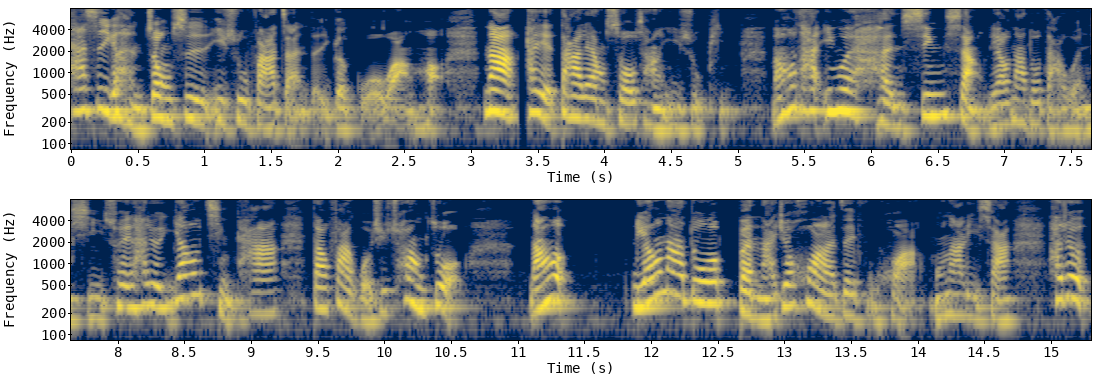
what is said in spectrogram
他是一个很重视艺术发展的一个国王哈，那他也大量收藏艺术品，然后他因为很欣赏里奥纳多·达文西，所以他就邀请他到法国去创作。然后里奥纳多本来就画了这幅画《蒙娜丽莎》，他就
